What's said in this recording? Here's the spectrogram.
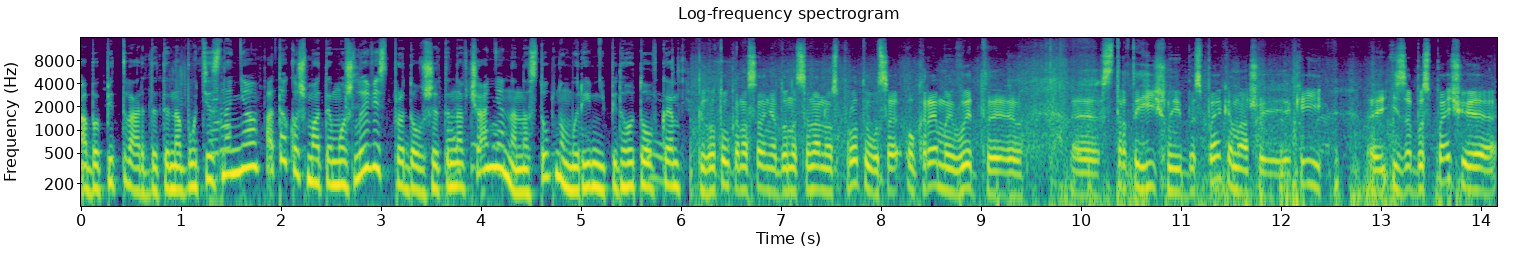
аби підтвердити набуті знання, а також мати можливість продовжити навчання на наступному рівні підготовки. Підготовка населення до національного спротиву це окремий вид е, е, стратегічної безпеки нашої, який е, і забезпечує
